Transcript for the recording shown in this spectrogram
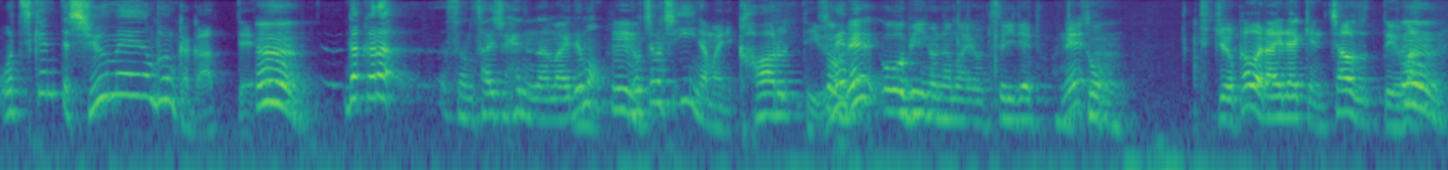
落研って襲名の文化があって、うん。だからその最初変な名前でも、うん。後々いい名前に変わるっていうね。そうね。OB の名前を継いでとかね。そう。ん。土岡は来来県チャウズっていう、まあうん。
